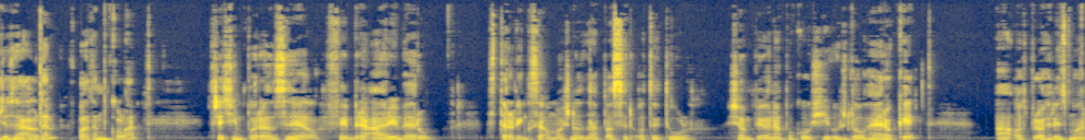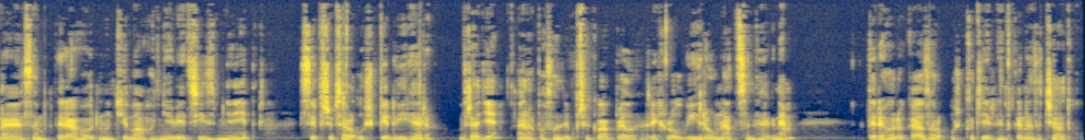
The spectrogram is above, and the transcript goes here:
Jose Aldem v pátém kole. Třetím porazil Fibra a Riveru. Sterling se o možnost zápasit o titul šampiona pokouší už dlouhé roky. A od prohry s Moraesem, která ho donutila hodně věcí změnit, si připsal už pět výher v řadě a naposledy překvapil rychlou výhrou nad Senhagnem, kterého dokázal uškrtit hnedka na začátku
